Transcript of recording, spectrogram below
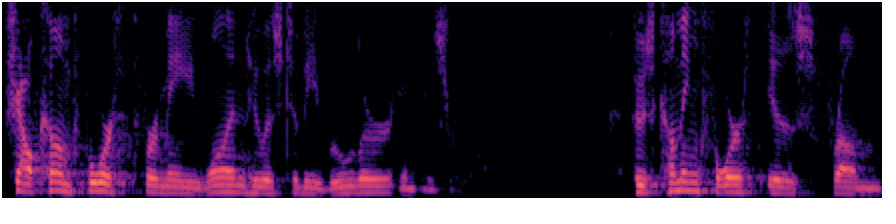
shall come forth for me one who is to be ruler in Israel, whose coming forth is from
